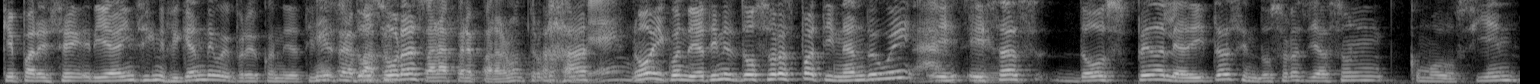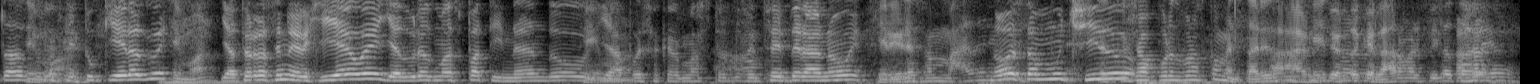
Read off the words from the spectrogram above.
que parecería insignificante, güey, pero cuando ya Sí, tienes pero dos para, horas... Para preparar un truco Ajá. también. No, güey. y cuando ya tienes dos horas patinando, güey, Ah, eh, sí, esas dos pedaleaditas en dos horas ya son como 200 Sí, o las que tú quieras, güey. Simón. Ya te ahorras energía, güey, ya duras más patinando, ya man. puedes sacar más trucos, No, etcétera, ¿no, güey? Quiero ir a esa madre. No, está muy He chido. escuchado puros buenos comentarios. Ah, es cierto que el arma el pilo Ajá. todavía.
